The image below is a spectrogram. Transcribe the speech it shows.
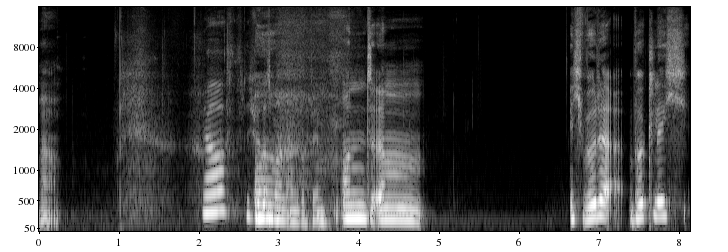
ja. Ja. Ja, ich würde oh. das mal in Angriff nehmen. Und ähm, ich würde wirklich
